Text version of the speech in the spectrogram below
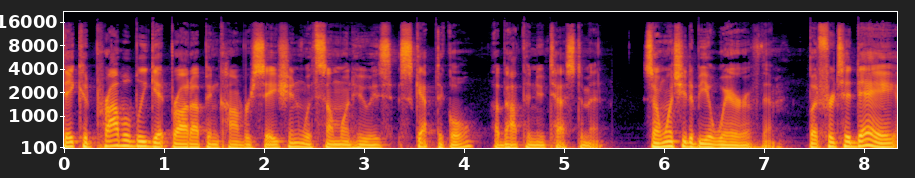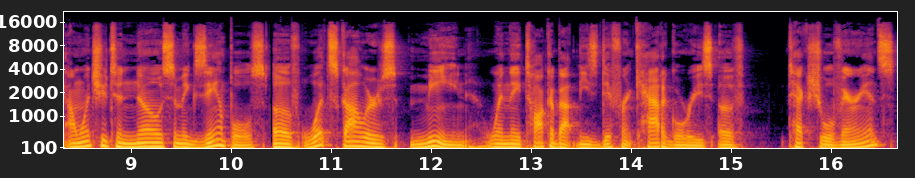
they could probably get brought up in conversation with someone who is skeptical about the New Testament. So I want you to be aware of them. But for today, I want you to know some examples of what scholars mean when they talk about these different categories of textual variants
